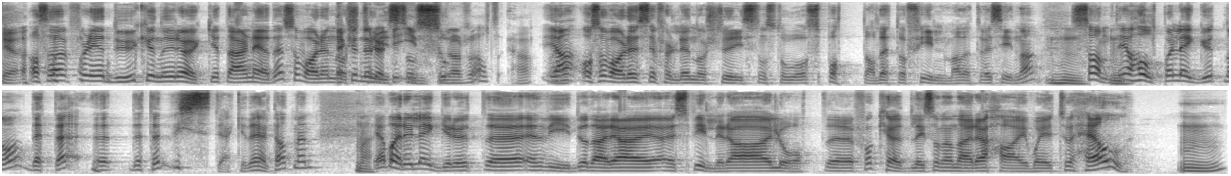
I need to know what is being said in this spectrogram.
Ja. altså, fordi du kunne røket der nede, så var det en norsk turist som sto. Ja. ja, og så var det selvfølgelig en norsk turist som sto og spotta dette og filma dette ved siden av. Mm. Samtidig jeg holdt på å legge ut nå Dette, eh, dette visste jeg ikke i det hele tatt, men jeg bare legger ut en video der jeg spiller av låt for kødd, liksom den derre 'Highway to Hell'. Mhm.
